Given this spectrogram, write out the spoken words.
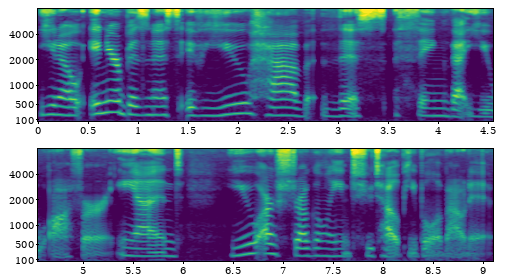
you know, in your business, if you have this thing that you offer and you are struggling to tell people about it,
